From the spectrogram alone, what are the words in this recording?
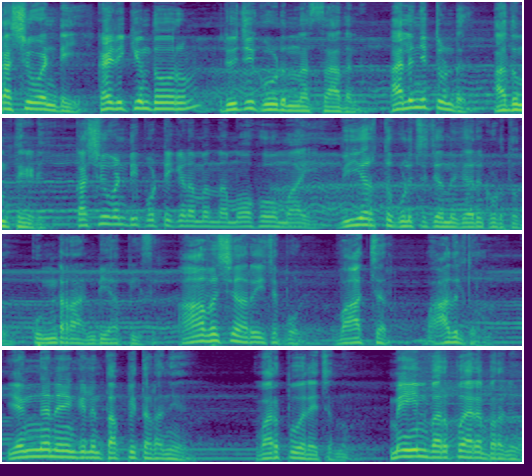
കശുവണ്ടി കഴിക്കും തോറും രുചി കൂടുന്ന സാധനം. അലഞ്ഞിട്ടുണ്ട് അതും തേടി. കശുവണ്ടി പൊട്ടിക്കണമെന്ന മോഹവുമായി വിയർത്ത് കുളിച്ചു ചെന്ന് കയറി കൊടുത്തത് കുണ്ടറ അണ്ടിയാപ്പീസിൽ ആവശ്യം അറിയിച്ചപ്പോൾ വാച്ചർ വാതിൽ തുറന്നു. എങ്ങനെയെങ്കിലും തപ്പിത്തടഞ്ഞ് വറുപ്പ് വരെ ചെന്നു. മെയിൻ വറുപ്പുകാരൻ പറഞ്ഞു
